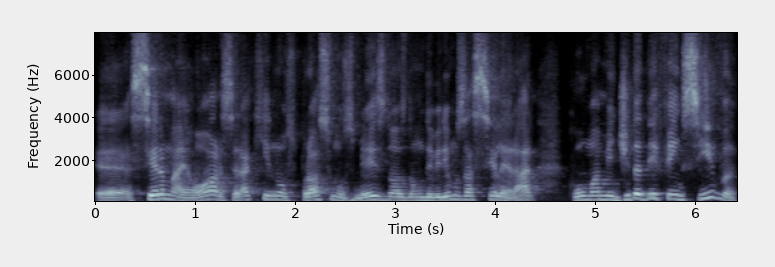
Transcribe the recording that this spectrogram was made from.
é, ser maior? Será que nos próximos meses nós não deveríamos acelerar com uma medida defensiva?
